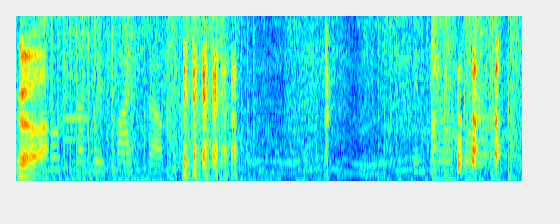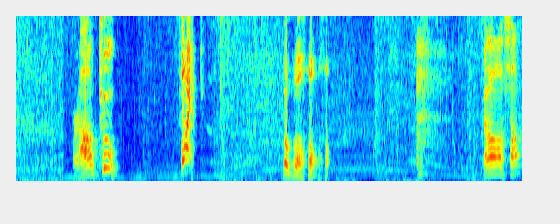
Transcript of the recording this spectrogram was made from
Round two. Fight. Go, stop.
